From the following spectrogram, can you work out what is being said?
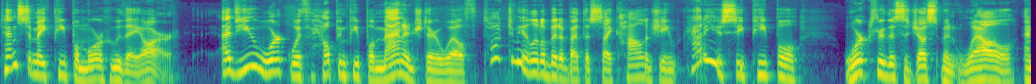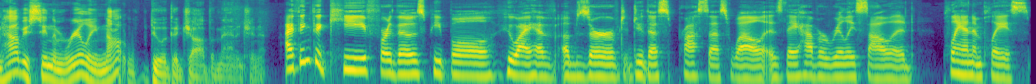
tends to make people more who they are. As you work with helping people manage their wealth talk to me a little bit about the psychology. How do you see people work through this adjustment well and how have you seen them really not do a good job of managing it? I think the key for those people who i have observed do this process well is they have a really solid plan in place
